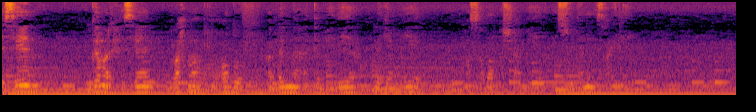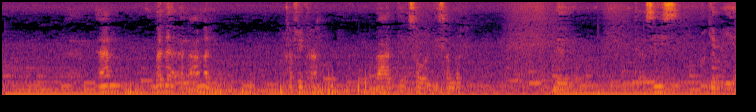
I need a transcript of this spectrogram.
حسين قمر حسين رحمة عضو اللجنة التمهيدية لجمعية الصداقة الشعبية السودانية الإسرائيلية. الآن بدأ العمل كفكرة بعد ثورة ديسمبر لتأسيس جمعية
